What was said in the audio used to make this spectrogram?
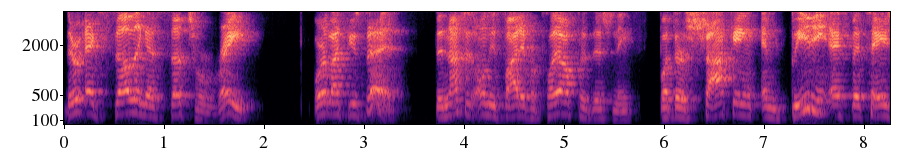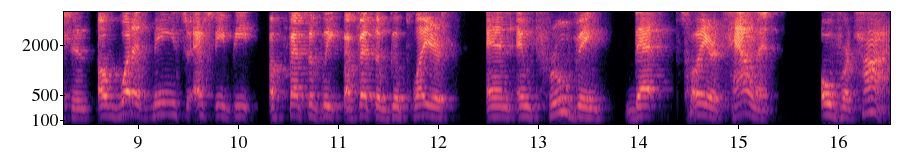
they're excelling at such a rate where, like you said, they're not just only fighting for playoff positioning, but they're shocking and beating expectations of what it means to actually be effectively effective good players and improving that player talent over time.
